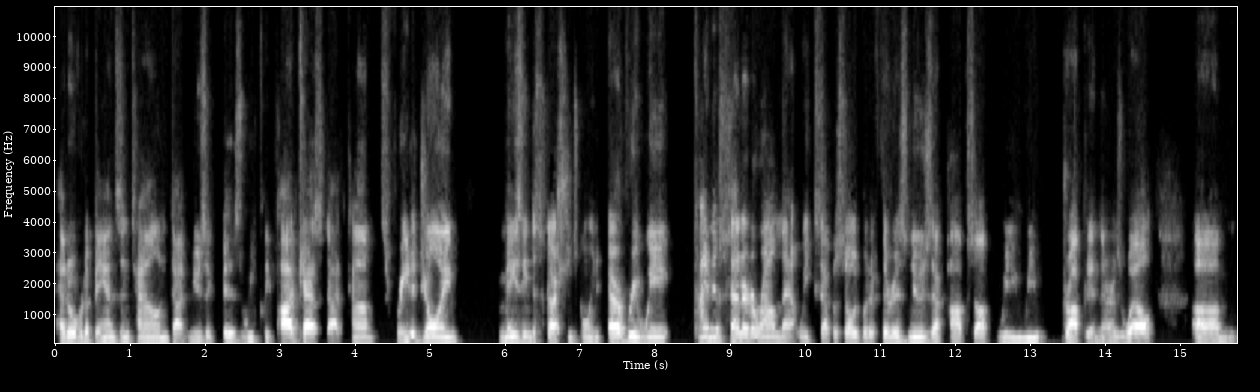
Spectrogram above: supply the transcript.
Head over to bandsintown.musicbizweeklypodcast.com. It's free to join. Amazing discussions going every week, kind of centered around that week's episode. But if there is news that pops up, we we drop it in there as well. Um,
